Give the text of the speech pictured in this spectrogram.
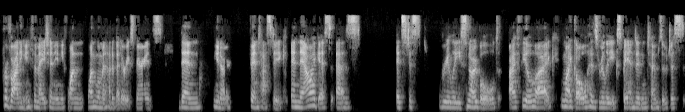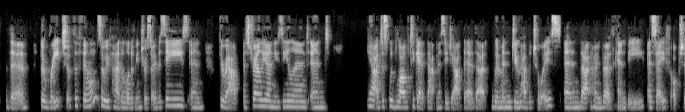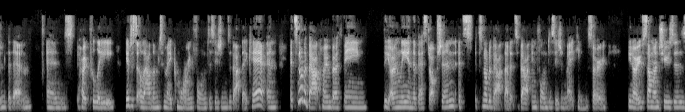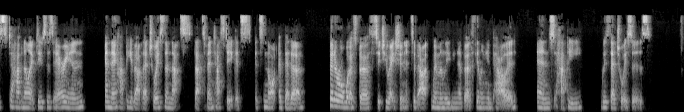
providing information. And if one, one woman had a better experience, then, you know, fantastic. And now I guess as it's just really snowballed, I feel like my goal has really expanded in terms of just the the reach of the film. So we've had a lot of interest overseas and throughout Australia, New Zealand, and yeah, I just would love to get that message out there that women do have a choice and that home birth can be a safe option for them. And hopefully, yeah, just allow them to make more informed decisions about their care. And it's not about home birth being the only and the best option. It's it's not about that. It's about informed decision making. So, you know, if someone chooses to have an elective cesarean and they're happy about that choice, then that's that's fantastic. It's it's not a better better or worse birth situation. It's about women leaving their birth feeling empowered and happy with their choices.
